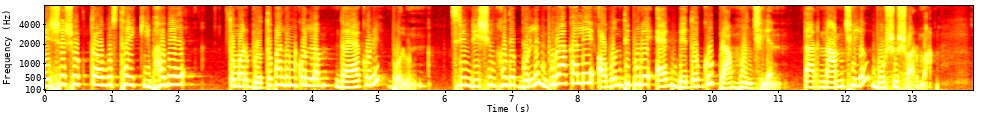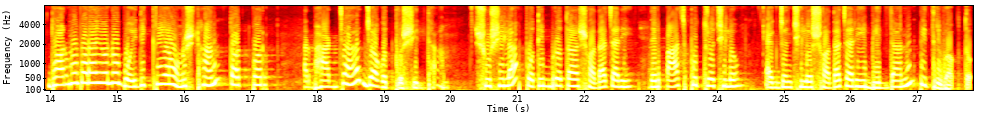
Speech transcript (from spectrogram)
বেশ্যাসক্ত অবস্থায় কীভাবে তোমার ব্রত পালন করলাম? দয়া করে বলুন। শ্রী নৃসিংহদেব বললেন, পুরাকালে অবন্তিপুরে এক বেদজ্ঞ ব্রাহ্মণ ছিলেন। তার নাম ছিল বসু শর্মা। ধর্মপরায়ণ ও বৈদিক ক্রিয়া অনুষ্ঠান তৎপর। আর ভার্যা জগৎ প্রসিদ্ধা সুশীলা পতিব্রতা সদাচারী। এদের পাঁচ পুত্র ছিল। একজন ছিল সদাচারী বিদ্যান পিতৃভক্ত।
